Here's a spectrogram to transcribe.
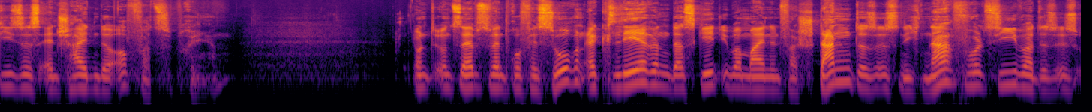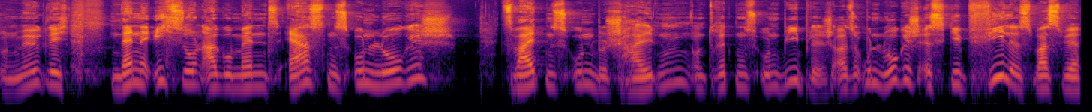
die dieses entscheidende Opfer zu bringen. Und, und selbst wenn Professoren erklären, das geht über meinen Verstand, das ist nicht nachvollziehbar, das ist unmöglich, nenne ich so ein Argument erstens unlogisch, zweitens unbescheiden und drittens unbiblisch. Also unlogisch, es gibt vieles, was wir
